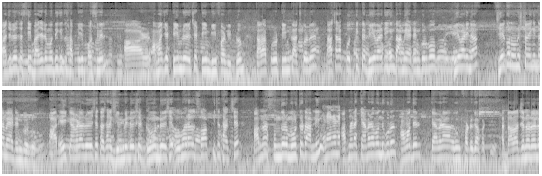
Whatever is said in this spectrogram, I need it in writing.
বাজেট রয়েছে, সেই বাজেটের মধ্যে কিন্তু সব কিছু পসিবল আর আমার যে টিম রয়েছে টিম বি ফর বিপ্লব তারা পুরো টিম কাজ করবে। তাছাড়া প্রত্যেকটা বিয়ে বাড়িতে কিন্তু আমি অ্যাটেন্ড করব। বিয়ে বাড়ি না যে কোনো অনুষ্ঠানে কিন্তু আমি অ্যাটেন্ড করব। আর এই ক্যামেরা রয়েছে তাছাড়া গিম্বেল রয়েছে ড্রোন রয়েছে ওভারঅল সব কিছু থাকছে। আপনার সুন্দর মুহূর্তটা আপনি আপনারা ক্যামেরা বন্ধ করুন আমাদের ক্যামেরা এবং ফটোগ্রাফার আর দাদার জন্য রইল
